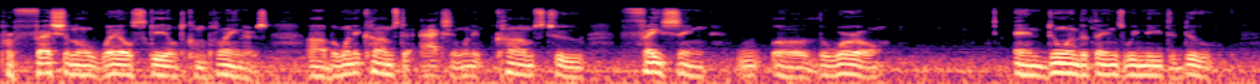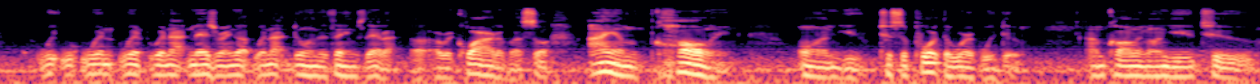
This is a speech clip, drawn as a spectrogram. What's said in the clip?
professional, well-skilled complainers. Uh, but when it comes to action, when it comes to facing uh, the world and doing the things we need to do, we, we're, we're, we're not measuring up. We're not doing the things that are, are required of us. So I am calling on you to support the work we do. I'm calling on you to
